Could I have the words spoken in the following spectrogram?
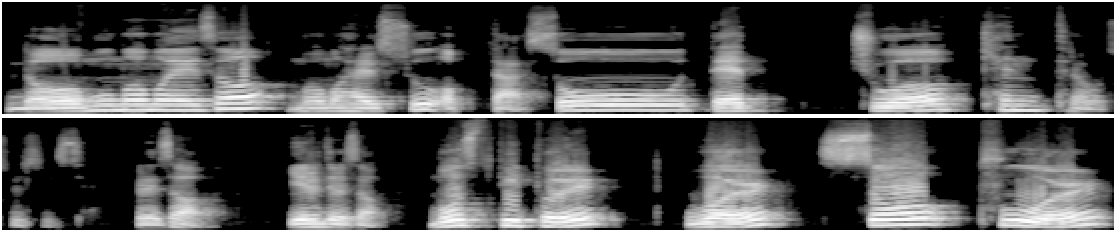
너무 뭐뭐해서 뭐뭐 할 수 없다. so that 주어 can't라고 쓸 수 있어요. 그래서 예를 들어서 most people were so poor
